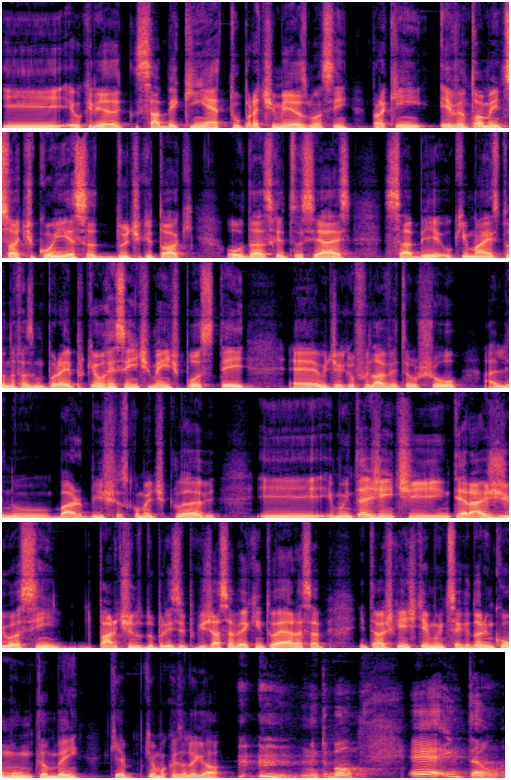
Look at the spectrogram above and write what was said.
E eu queria saber quem é tu para ti mesmo, assim. para quem eventualmente só te conheça do TikTok ou das redes sociais, saber o que mais tu anda fazendo por aí. Porque eu recentemente postei é, o dia que eu fui lá ver teu show, ali no Bar Bichas Comedy Club. E, e muita gente interagiu, assim, partindo do princípio que já sabia quem tu era, sabe? Então acho que a gente tem muito seguidor em comum também, que é, que é uma coisa legal. Muito bom. É, então,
